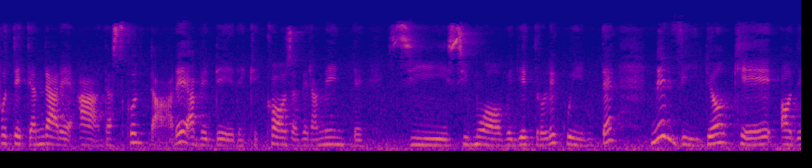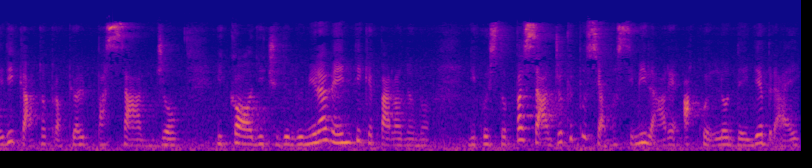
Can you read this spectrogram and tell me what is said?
potete andare ad ascoltare, a vedere che cosa veramente si, si, muove dietro le quinte nel video che ho dedicato proprio al passaggio, i codici del 2020 che parlano di questo passaggio che possiamo assimilare a quello degli ebrei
